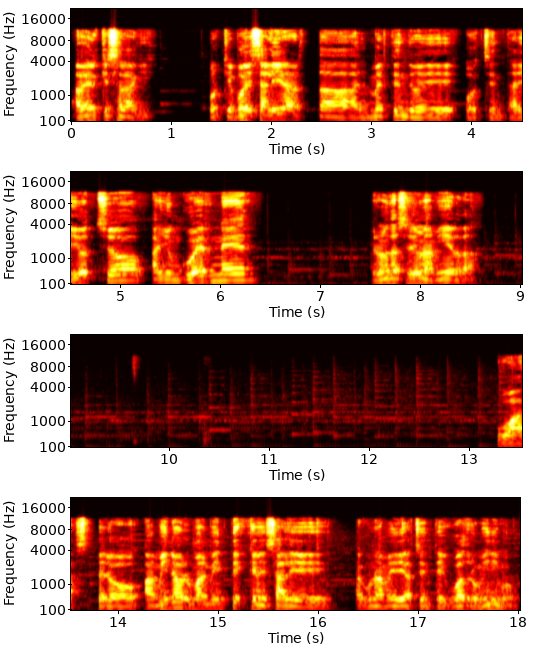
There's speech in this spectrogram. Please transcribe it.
A ver qué sale aquí. Porque puede salir hasta el Merten de 88. Hay un Werner. Pero no te a una mierda. Guas, pero a mí normalmente es que me sale alguna media 84 mínimo.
